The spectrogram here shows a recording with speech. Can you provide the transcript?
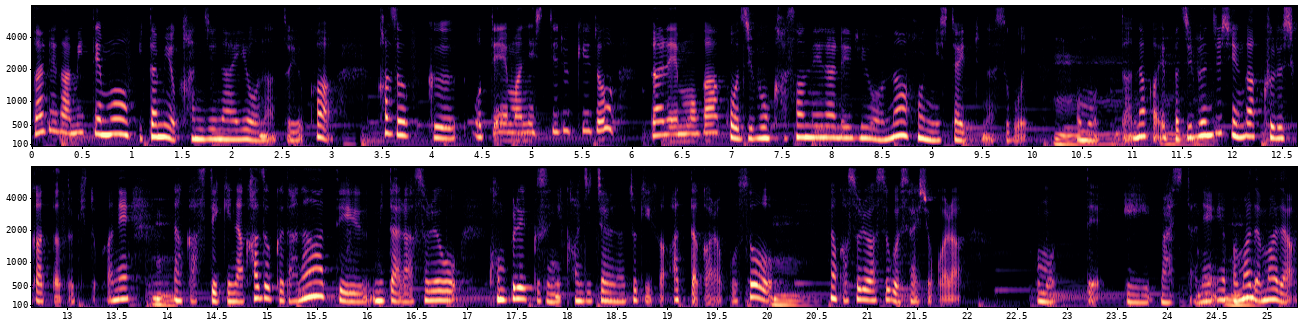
誰が見ても痛みを感じないようなというか家族をテーマにしてるけど誰もがこう自分を重ねられるような本にしたいっていうのはすごい思った、うん、なんかやっぱ自分自身が苦しかった時とかね、うん、なんか素敵な家族だなっていう見たらそれをコンプレックスに感じちゃうような時があったからこそ、うん、なんかそれはすごい最初から思っていましたね。やっぱまだまだ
